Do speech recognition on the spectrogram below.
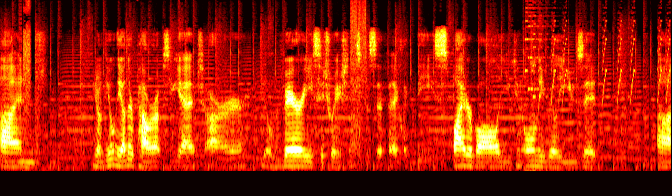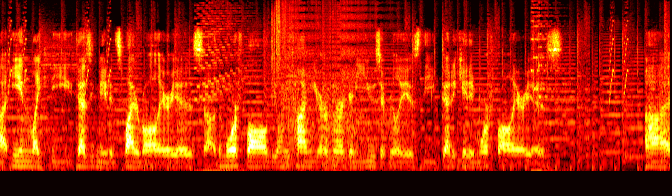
Uh, and, you know, the only other power-ups you get are, you know, very situation specific. Like the spider ball, you can only really use it uh, in like the designated spider ball areas. Uh, the morph ball, the only time you're ever going to use it really is the dedicated morph ball areas. Uh,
